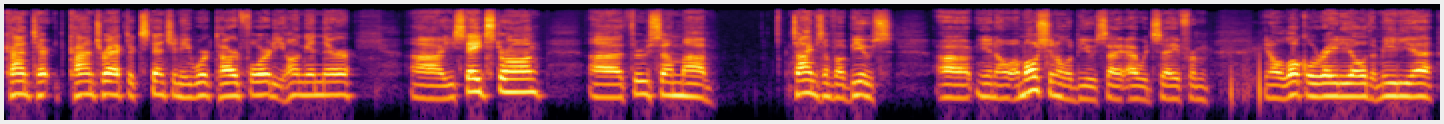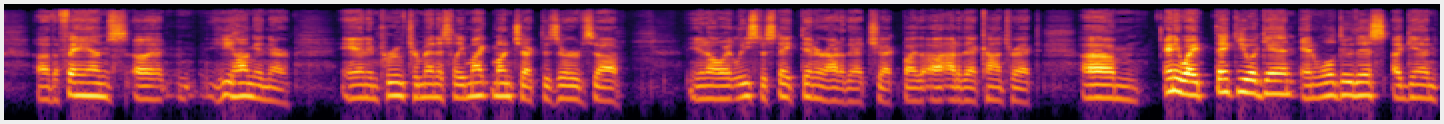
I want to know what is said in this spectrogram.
contract, contract extension. He worked hard for it. He hung in there. Uh, he stayed strong uh, through some uh, times of abuse, uh, you know, emotional abuse, I, I, would say, from, you know, local radio, the media, uh, the fans. he hung in there and improved tremendously. Mike Munchak deserves you know, at least a steak dinner out of that check by the uh, out of that contract. Um, anyway, thank you again, and we'll do this again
